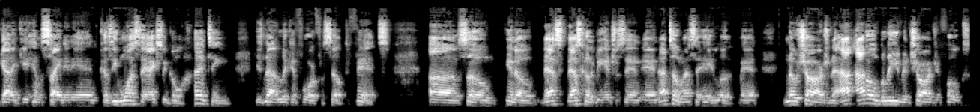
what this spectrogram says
got to get him sighted in because he wants to actually go hunting. He's not looking for it for self defense. Uh, so you know that's that's going to be interesting. And I told him, I said, hey, look, man, no charge now. I, I don't believe in charging folks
